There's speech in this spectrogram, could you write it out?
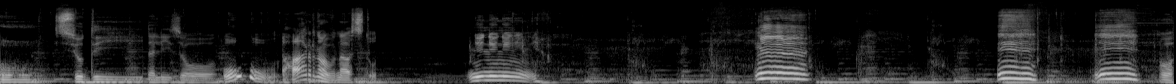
О, сюди залізо. У, гарно в нас тут. Ні-ні-ні-ні. Е. Е. Е. О,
